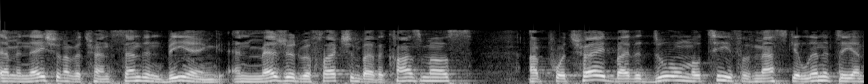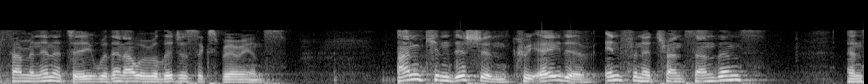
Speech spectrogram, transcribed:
emanation of a transcendent being and measured reflection by the cosmos, are portrayed by the dual motif of masculinity and femininity within our religious experience. Unconditioned, creative, infinite transcendence, and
